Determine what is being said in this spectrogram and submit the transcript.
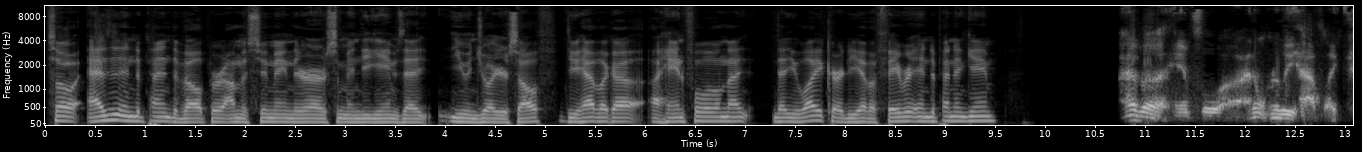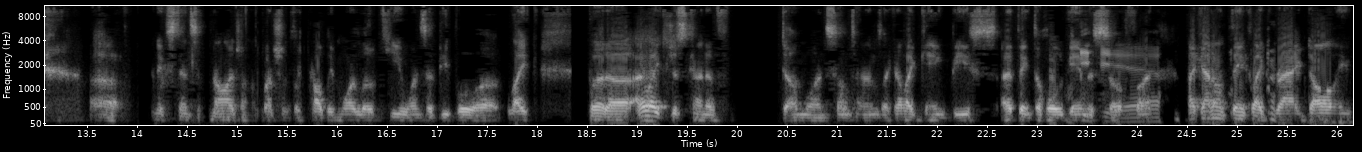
so as an independent developer, I'm assuming there are some indie games that you enjoy yourself. Do you have like a, a handful of them that, that you like, or do you have a favorite independent game? I have a handful. Uh, I don't really have like uh, an extensive knowledge on a bunch of the probably more low key ones that people uh, like, but uh, I like just kind of dumb ones sometimes. Like I like Gang Beasts. I think the whole game is so yeah. fun. Like I don't think like ragdolling,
